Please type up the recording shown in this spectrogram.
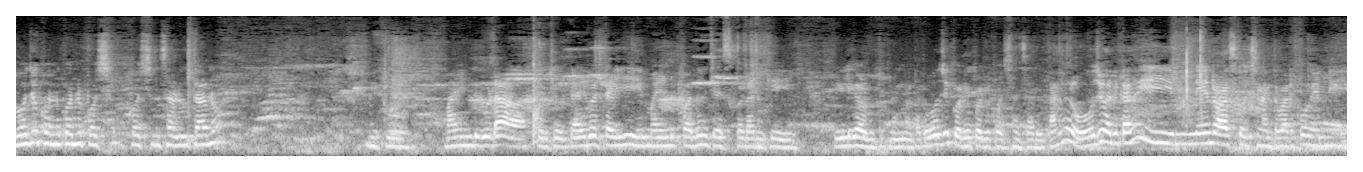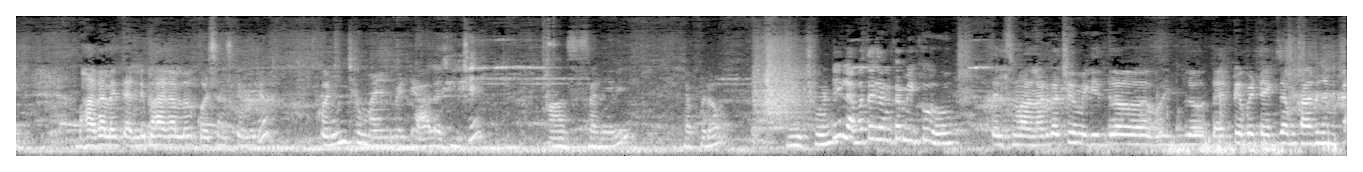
రోజు కొన్ని కొన్ని క్వశ్చన్ క్వశ్చన్స్ అడుగుతాను. మీకు మైండ్ కూడా కొంచెం డైవర్ట్ అయ్యి మైండ్ పదును చేసుకోవడానికి వీలుగా ఉంటుందన్నమాట. రోజు కొన్ని కొన్ని క్వశ్చన్స్ అడుగుతాను. రోజు అని కాదు ఈ నేను రాసుకొచ్చినంత వరకు ఎన్ని భాగాలు అయితే అన్ని భాగాల్లో క్వశ్చన్స్కి మీరు కొంచెం మైండ్ పెట్టి ఆలోచించి ఆన్సర్స్ అనేవి చెప్పడం నేర్చుకోండి. లేకపోతే కనుక మీకు తెలిసిన వాళ్ళని అడగచ్చు. మీకు ఇందులో ఇందులో డైరెక్ట్గా పెట్టే ఎగ్జామ్ కాదు కనుక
